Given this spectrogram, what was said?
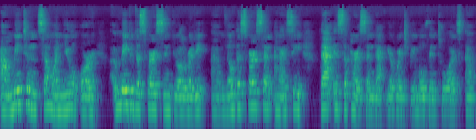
um, meeting someone new or maybe this person you already um, know this person and I see that is the person that you're going to be moving towards a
